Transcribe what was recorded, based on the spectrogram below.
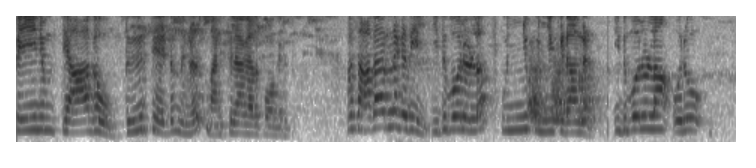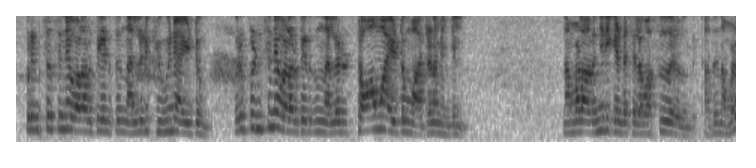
പെയിനും ത്യാഗവും തീർച്ചയായിട്ടും നിങ്ങൾ മനസ്സിലാകാതെ പോകരുത്. അപ്പോൾ സാധാരണഗതിയിൽ ഇതുപോലുള്ള കുഞ്ഞു കുഞ്ഞു കിടാങ്ങൾ ഇതുപോലുള്ള ഒരു പ്രിൻസസിനെ വളർത്തിയെടുത്ത് നല്ലൊരു ക്യൂനായിട്ടും ഒരു പ്രിൻസിനെ വളർത്തിയെടുത്ത് നല്ലൊരു ടോമായിട്ടും മാറ്റണമെങ്കിൽ നമ്മൾ അറിഞ്ഞിരിക്കേണ്ട ചില വസ്തുതകളുണ്ട്. അത് നമ്മൾ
